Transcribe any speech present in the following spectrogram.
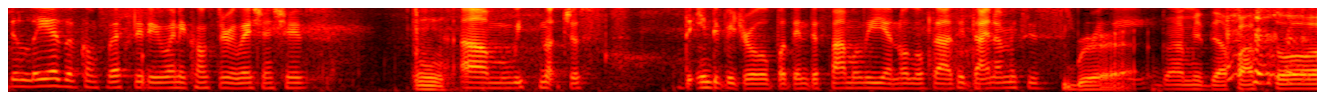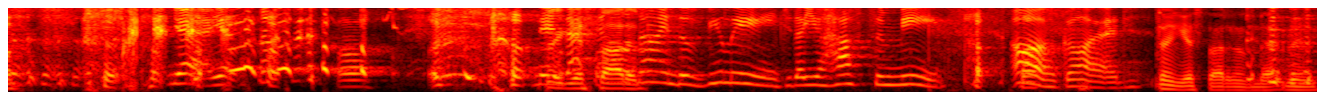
The layers of complexity when it comes to relationships, um, with not just the individual, but then the family and all of that. The dynamics is Bruh. really, Grammy, their pastor. yeah, yeah. There's get that started. elder in the village that you have to meet. Oh God. don't get started on that, man.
